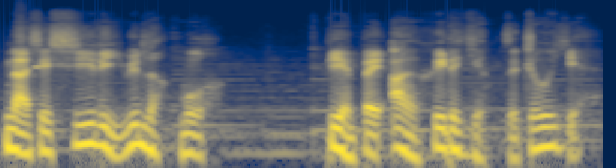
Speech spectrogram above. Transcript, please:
那些犀利与冷漠，便被暗黑的影子遮掩。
